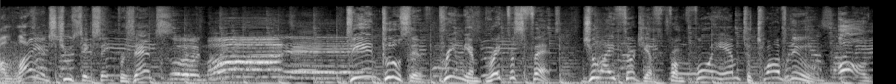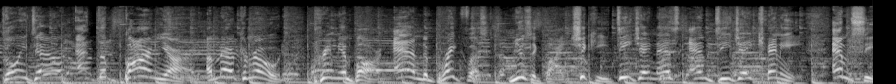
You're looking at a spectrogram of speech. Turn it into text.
Alliance 268 presents Good morning! D'Inclusive Premium Breakfast Fete, July 30th from 4 a.m. to 12 noon. All going down at the Barnyard, American Road, Premium Bar, and the Breakfast. Music by Chickkie, DJ Nez, and DJ Kenny. MC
